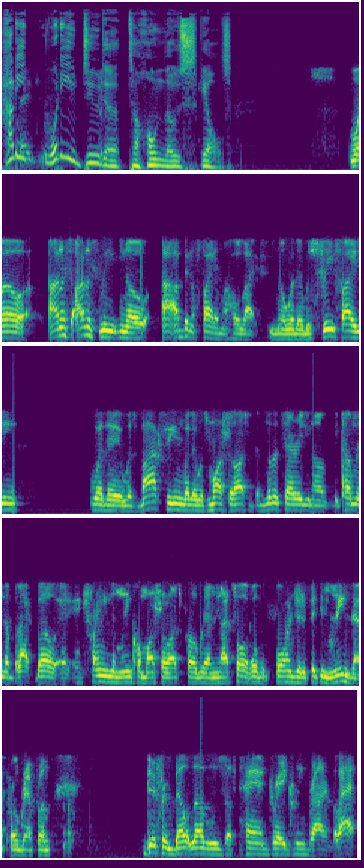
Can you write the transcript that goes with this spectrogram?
how do you, what do you do to, to hone those skills? Well, honest, honestly, you know, I, I've been a fighter my whole life. You know, whether it was street fighting, whether it was boxing, whether it was martial arts with the military, you know, becoming a black belt and, and training the Marine Corps martial arts program. You know, I taught over 450 Marines that program from different belt levels of tan, gray, green, brown, and black.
